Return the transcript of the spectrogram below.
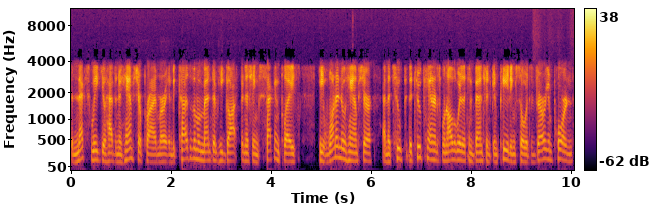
The next week, you had the New Hampshire primary, and because of the momentum he got finishing second place, he won in New Hampshire, and the two the two candidates went all the way to the convention competing. So it's very important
